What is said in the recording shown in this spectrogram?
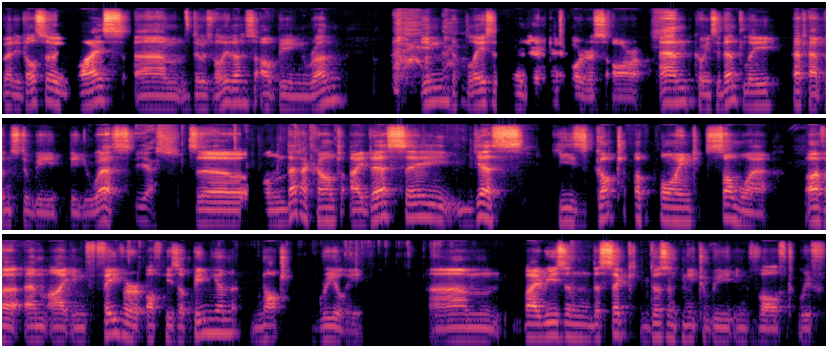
but it also implies um, those validators are being run in the places where their headquarters are. And coincidentally, that happens to be the US. Yes. So, on that account, I dare say, yes, he's got a point somewhere. However, am I in favor of his opinion? Not really. Um, by reason, the SEC doesn't need to be involved with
